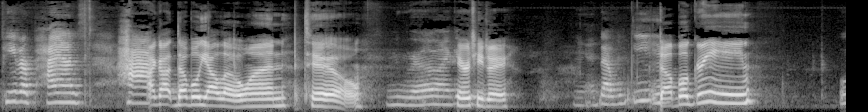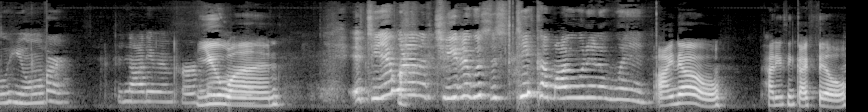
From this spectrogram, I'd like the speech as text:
Peter Pan's hat. I got double yellow. One, two. You really like Here? TJ. Yeah, that would be. Double green. Oh, he almost. It's not even purple. You won. If TJ wouldn't have cheated with this teacup, I wouldn't have win. I know. How do you think I feel?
